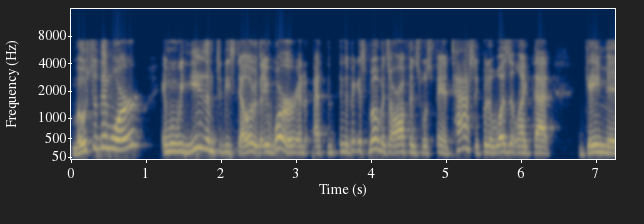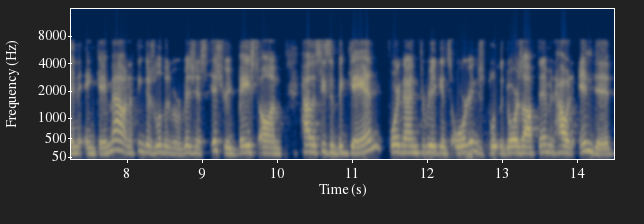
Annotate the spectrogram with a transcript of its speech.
most of them were, and when we needed them to be stellar, they were. And at the, in the biggest moments, our offense was fantastic, but it wasn't like that game in and game out. And I think there's a little bit of a revisionist history based on how the season began 49 3 against Oregon, just blew the doors off them, and how it ended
